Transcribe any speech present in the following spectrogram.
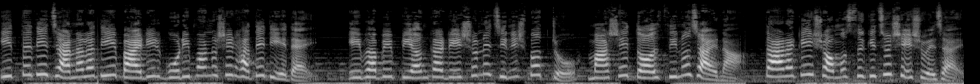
ইত্যাদি জানালা দিয়ে বাইরের গরিব মানুষের হাতে দিয়ে দেয়। এভাবে প্রিয়াঙ্কার রেশনের জিনিসপত্র মাসে দশ দিনও যায় না। তার আগেই সমস্ত কিছু শেষ হয়ে যায়।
